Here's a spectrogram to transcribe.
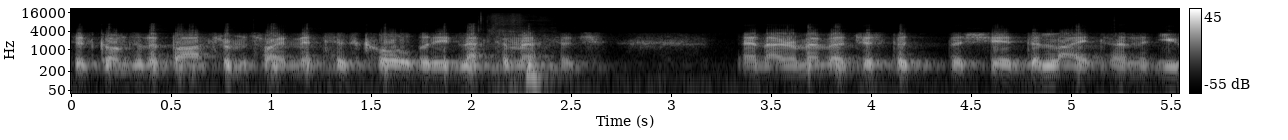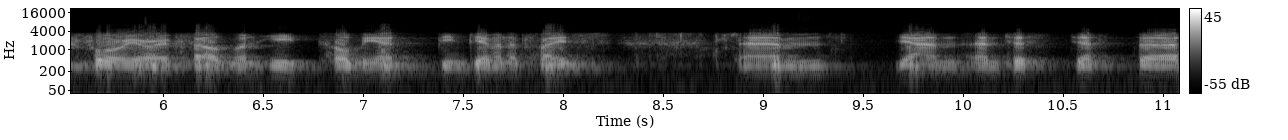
just gone to the bathroom, so I missed his call, but he'd left a message. and I remember just the, the sheer delight and the euphoria I felt when he told me I'd been given a place. Um, yeah, and, and just just uh,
